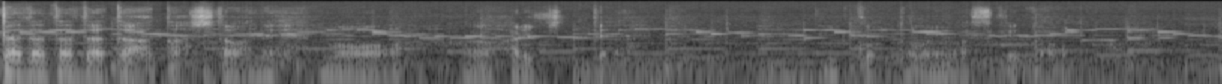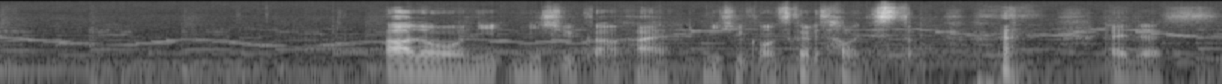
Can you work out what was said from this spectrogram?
ダダダダダと明日はねもう張り切っていこうと思いますけど。あどうも 2, 2週間はい。2週間お疲れ様ですと。ありがとうございます。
